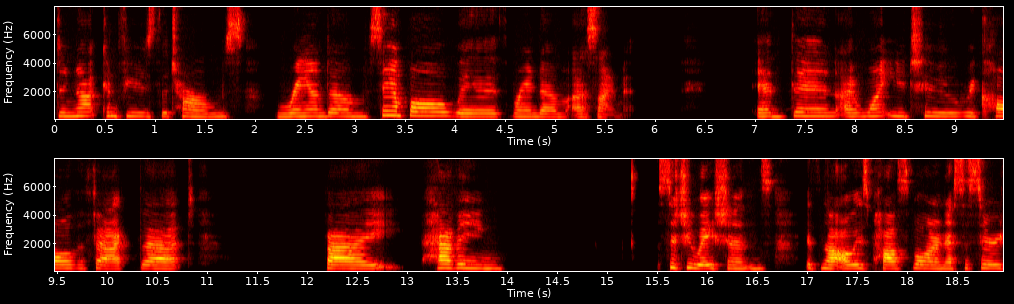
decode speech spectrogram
do not confuse the terms random sample with random assignment. And then I want you to recall the fact that by having situations, it's not always possible or necessary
